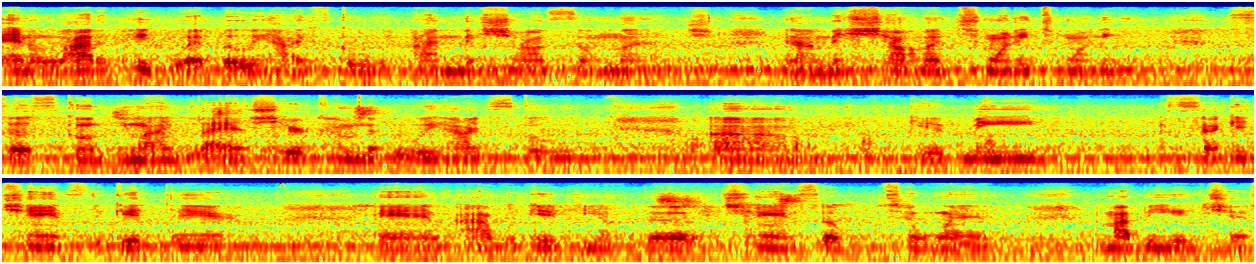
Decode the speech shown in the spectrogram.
and a lot of people at Bowie High School. I miss y'all so much. And I miss y'all in 2020. So it's to be my last year coming to Bowie High School. Um, give me a second chance to get there. And I will give you the chance of, to win my BHS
